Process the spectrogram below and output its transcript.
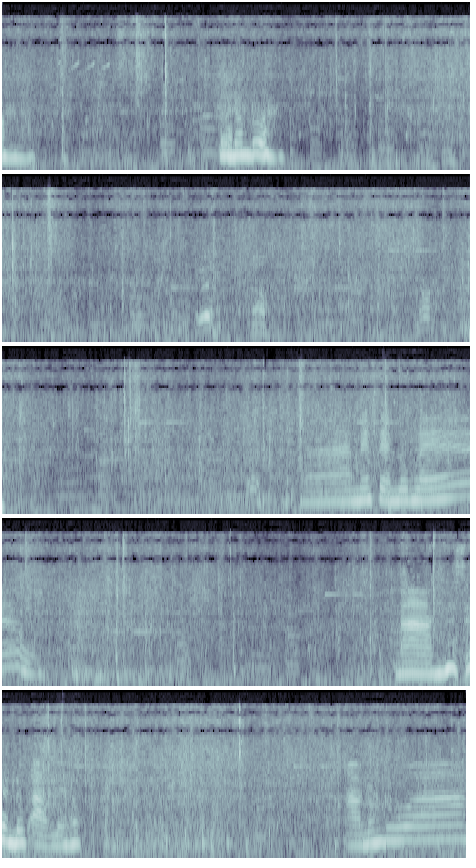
ะดูน้องดวงเออเอาน่าแม่แสนลงแล้ว นานแม่แสนลงอาบแล้วอาวน้องดวง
